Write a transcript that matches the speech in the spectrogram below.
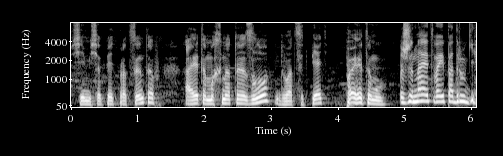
75%, а это мохнатое зло 25%. Поэтому Жена и твои подруги.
